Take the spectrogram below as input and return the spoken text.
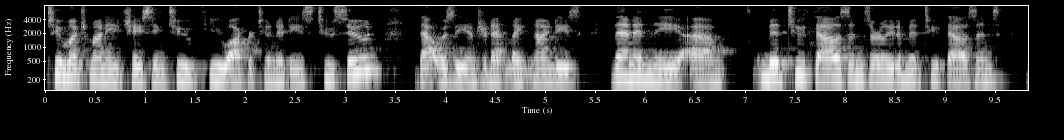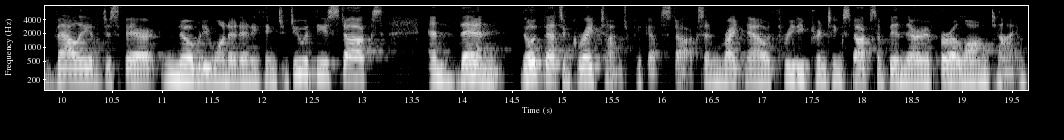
Too much money chasing too few opportunities too soon. That was the internet late 90s. Then in the um, mid 2000s, early to mid 2000s, valley of despair. Nobody wanted anything to do with these stocks. And then that's a great time to pick up stocks. And right now, 3D printing stocks have been there for a long time.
